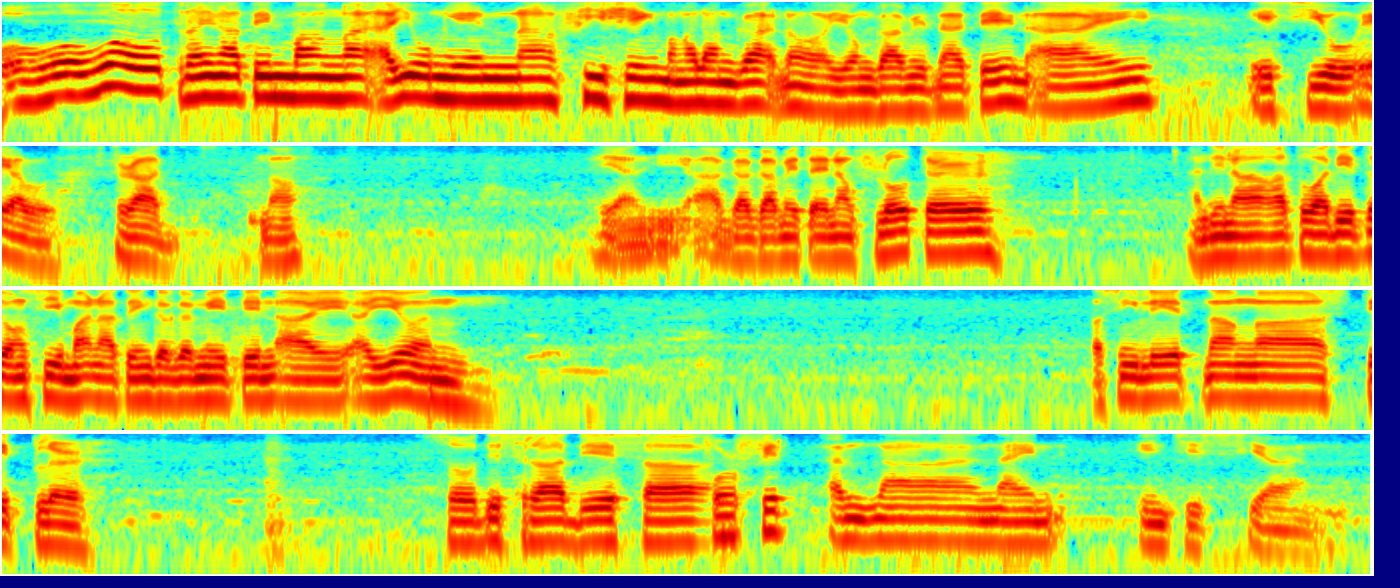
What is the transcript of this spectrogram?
Wow, wow, wow. Try natin mga ayungin na fishing mga langga, no. Yung gamit natin ay SUL rod, no. Ayan, ah, gagamit tayo ng floater. Hindi nakakatuwa dito ang sima natin gagamitin ay ayun. Kasing liit ng ah, stapler. So this rod is 4 feet and 9 inches yan.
